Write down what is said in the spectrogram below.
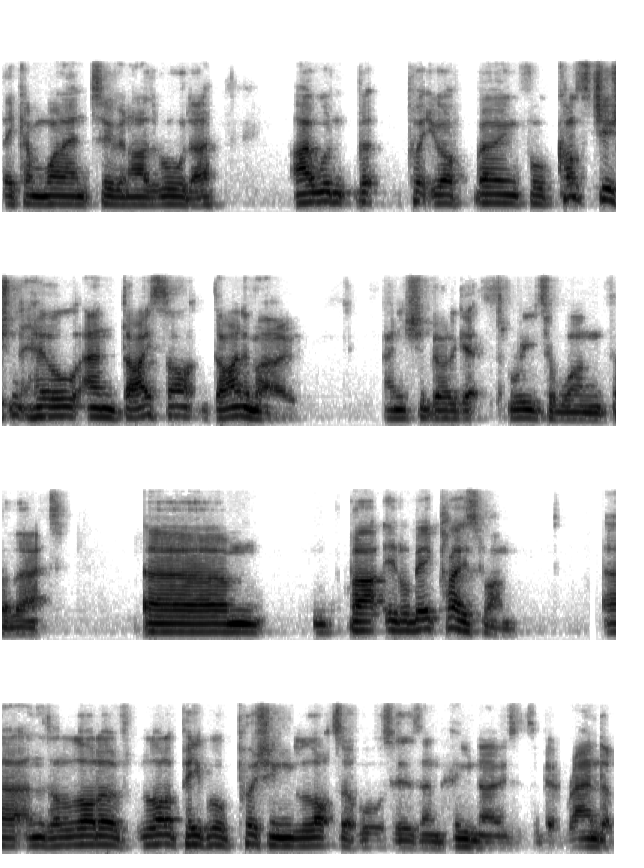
they come one and two in either order. I wouldn't put, you off going for Constitution Hill and Dysart Dynamo, and you should be able to get three to one for that. Um, but it'll be a close one. Uh, and there's a lot of a lot of people pushing lots of horses, and who knows, it's a bit random.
